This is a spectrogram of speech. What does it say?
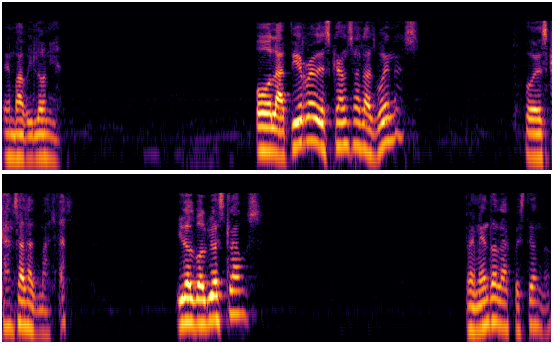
en Babilonia. O la tierra descansa las buenas o descansa las malas. Y los volvió esclavos. Tremenda la cuestión, ¿no?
